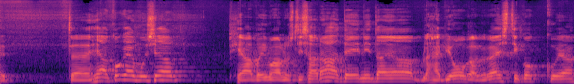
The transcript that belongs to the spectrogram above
et äh, hea kogemus ja hea võimalus lisaraha teenida ja läheb joogaga ka hästi kokku ja.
